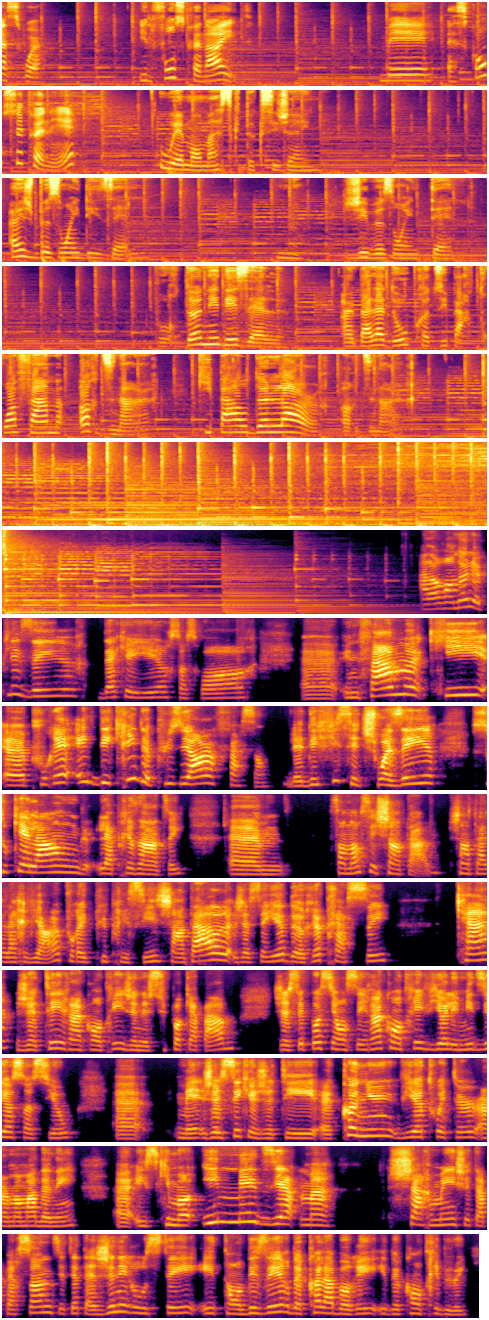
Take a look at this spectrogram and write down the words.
à soi. Il faut se connaître. Mais est-ce qu'on se connaît? Où est mon masque d'oxygène? Ai-je besoin des ailes? Non, j'ai besoin d'elles. Pour donner des ailes, un balado produit par trois femmes ordinaires qui parlent de leur ordinaire. Plaisir d'accueillir ce soir euh, une femme qui euh, pourrait être décrite de plusieurs façons. Le défi, c'est de choisir sous quel angle la présenter. Euh, son nom, c'est Chantal, Chantal Larivière, pour être plus précise. Chantal, j'essayais de retracer quand je t'ai rencontré, je ne suis pas capable. Je ne sais pas si on s'est rencontrés via les médias sociaux, mais je sais que je t'ai connue via Twitter à un moment donné. et ce qui m'a immédiatement charmé chez ta personne, c'était ta générosité et ton désir de collaborer et de contribuer.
